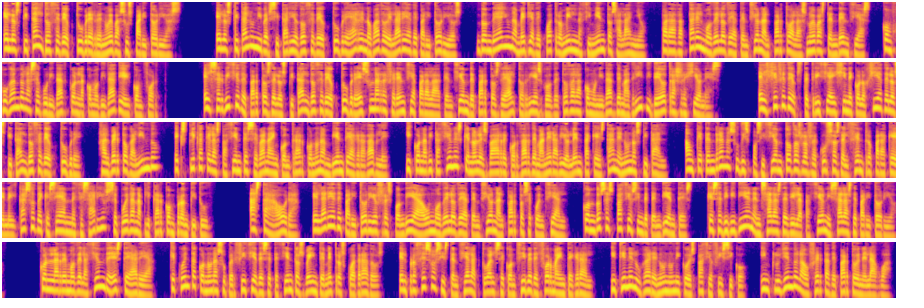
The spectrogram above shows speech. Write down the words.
El Hospital 12 de Octubre renueva sus paritorios. El Hospital Universitario 12 de Octubre ha renovado el área de paritorios, donde hay una media de 4.000 nacimientos al año, para adaptar el modelo de atención al parto a las nuevas tendencias, conjugando la seguridad con la comodidad y el confort. El servicio de partos del Hospital 12 de Octubre es una referencia para la atención de partos de alto riesgo de toda la Comunidad de Madrid y de otras regiones. El jefe de obstetricia y ginecología del Hospital 12 de Octubre, Alberto Galindo, explica que las pacientes se van a encontrar con un ambiente agradable, y con habitaciones que no les va a recordar de manera violenta que están en un hospital, aunque tendrán a su disposición todos los recursos del centro para que en el caso de que sean necesarios se puedan aplicar con prontitud. Hasta ahora, el área de paritorios respondía a un modelo de atención al parto secuencial, con dos espacios independientes, que se dividían en salas de dilatación y salas de paritorio. Con la remodelación de este área, que cuenta con una superficie de 720 metros cuadrados, el proceso asistencial actual se concibe de forma integral, y tiene lugar en un único espacio físico, incluyendo la oferta de parto en el agua.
